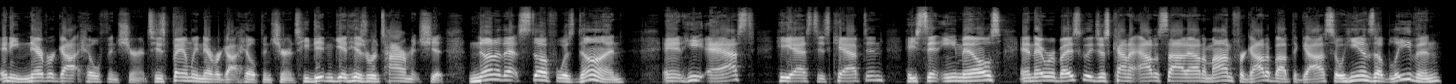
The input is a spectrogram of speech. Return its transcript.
and he never got health insurance. His family never got health insurance. He didn't get his retirement shit. None of that stuff was done and he asked he asked his captain he sent emails and they were basically just kind of out of sight out of mind forgot about the guy so he ends up leaving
